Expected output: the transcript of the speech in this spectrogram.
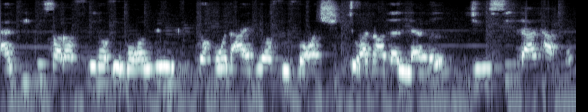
and people sort of you know evolving the whole idea of resort to another level? Do you see that happening?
